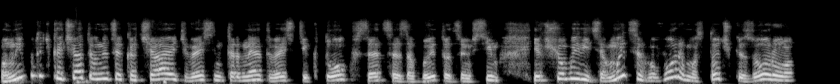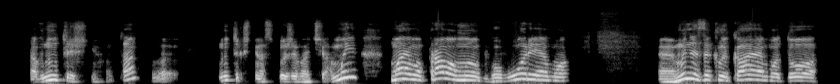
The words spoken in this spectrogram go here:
Вони будуть качати, вони це качають, весь інтернет, весь Тікток, все це забито цим всім. Якщо дивіться, ми це говоримо з точки зору внутрішнього, так? е, внутрішнього споживача. Ми маємо право, ми обговорюємо, е, ми не закликаємо до,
